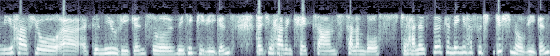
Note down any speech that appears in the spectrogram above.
You have your uh, the new vegans or the hippie vegans that you have in Cape Town, Stellenbosch, Johannesburg, and then you have the traditional vegans,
